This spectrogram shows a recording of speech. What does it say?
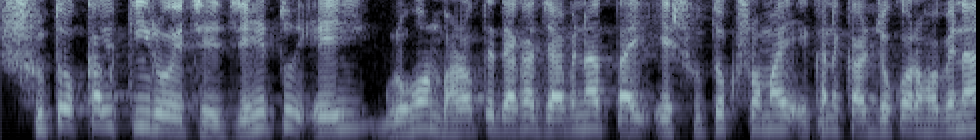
সূতককাল কি রয়েছে? যেহেতু এই গ্রহণ ভারতে দেখা যাবে না, তাই এর সূতক সময় এখানে কার্যকর হবে না।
